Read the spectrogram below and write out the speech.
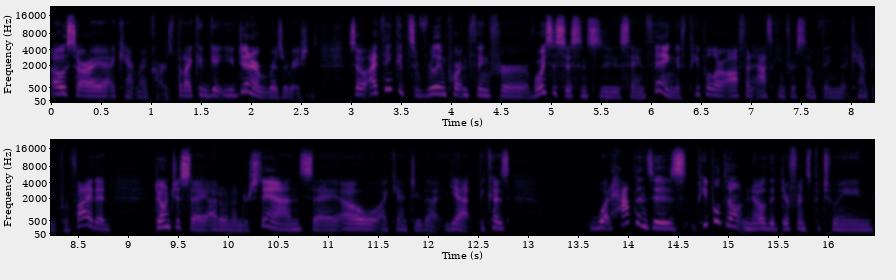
Oh, sorry, I can't rent cars, but I can get you dinner reservations. So I think it's a really important thing for voice assistants to do the same thing. If people are often asking for something that can't be provided, don't just say, I don't understand. Say, Oh, I can't do that yet. Because what happens is people don't know the difference between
